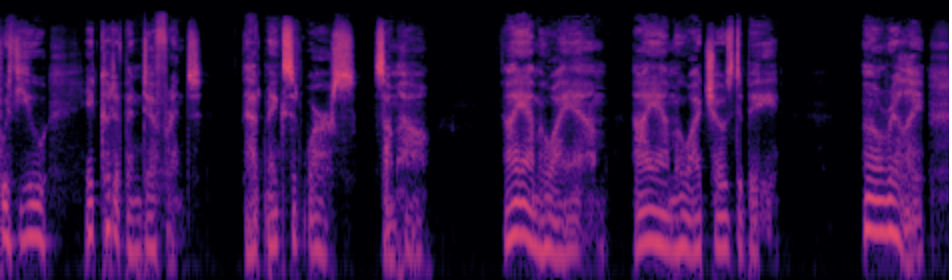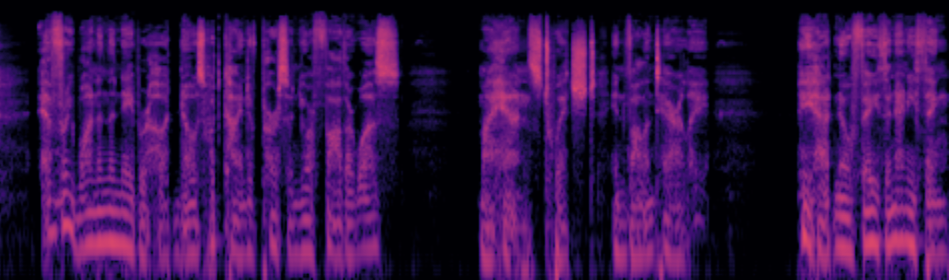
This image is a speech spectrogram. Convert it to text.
With you, it could have been different. That makes it worse, somehow. I am who I am. I am who I chose to be. Oh, really? Everyone in the neighborhood knows what kind of person your father was. My hands twitched involuntarily. He had no faith in anything,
